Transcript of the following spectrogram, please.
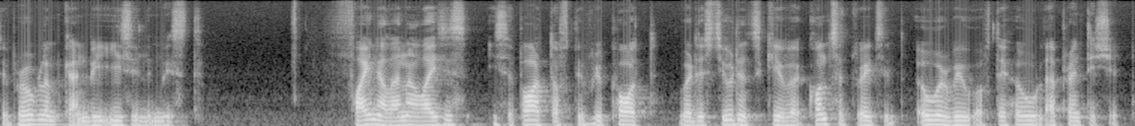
the problem can be easily missed. Final analysis is a part of the report where the students give a concentrated overview of the whole apprenticeship.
